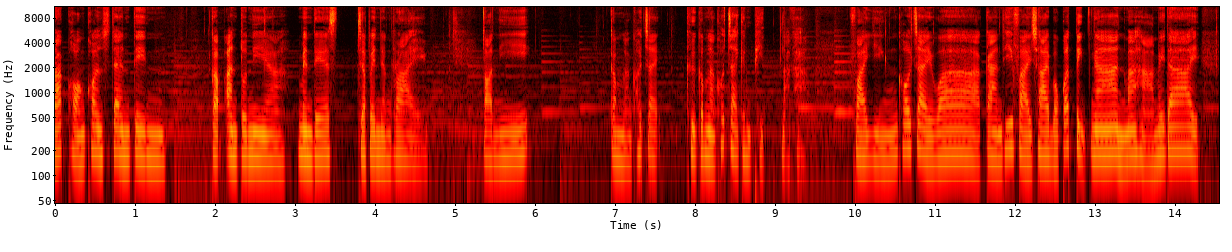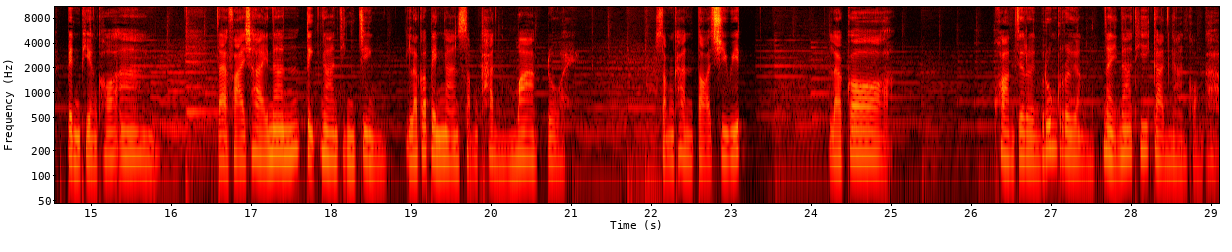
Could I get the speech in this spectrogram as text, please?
รักของคอนสแตนติน กับอันโตเนีย เมนเดสจะเป็นอย่างไร ตอนนี้ กำลังเข้าใจคือกำลังเข้าใจกันผิดนะคะ ฝ่ายหญิงเข้าใจว่าการที่ฝ่ายชายบอกว่าติดงานมาหาไม่ได้ เป็นเพียงข้ออ้าง แต่ฝ่ายชายนั้นติดงานจริง ๆ แล้วก็เป็นงานสำคัญมากด้วยสำคัญต่อชีวิต แล้วก็ ความเจริญรุ่งเรืองในหน้าที่การงานของเขา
